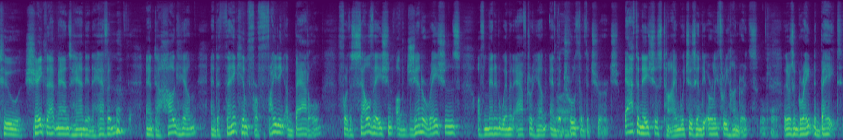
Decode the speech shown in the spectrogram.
to shake that man's hand in heaven and to hug him and to thank him for fighting a battle for the salvation of generations of men and women after him and the truth of the church. Athanasius' time, which is in the early 300s, okay. there was a great debate.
